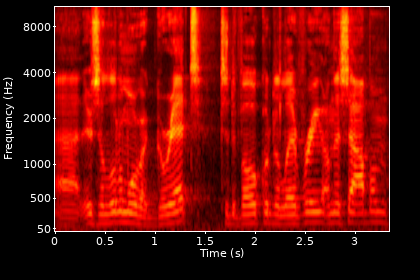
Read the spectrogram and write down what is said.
Uh, there's a little more of a grit to the vocal delivery on this album.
